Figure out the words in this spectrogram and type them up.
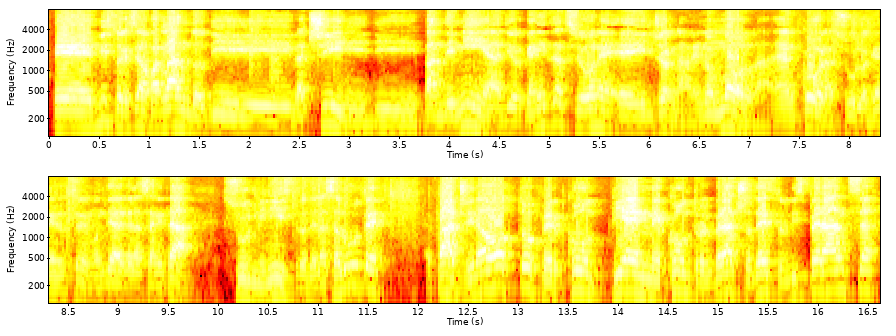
eh, visto che stiamo parlando di vaccini, di pandemia, di organizzazione, eh, il giornale non molla, è ancora sull'Organizzazione Mondiale della Sanità sul ministro della salute. Pagina 8 per con, PM contro il braccio destro di Speranza,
